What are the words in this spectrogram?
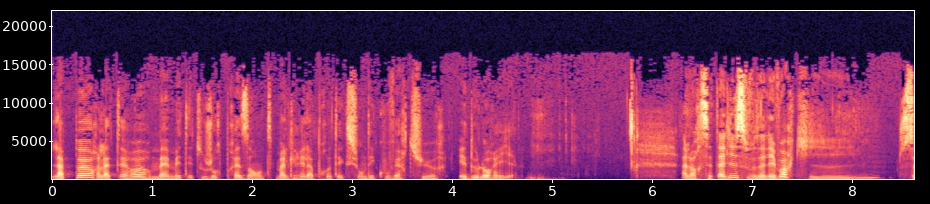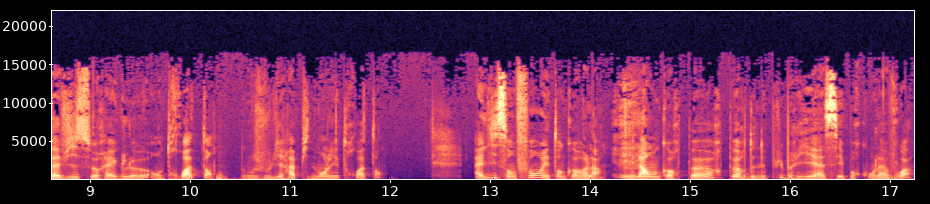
La peur, la terreur même étaient toujours présentes malgré la protection des couvertures et de l'oreiller. Alors cette Alice, vous allez voir que sa vie se règle en trois temps. Donc je vous lis rapidement les trois temps. Alice enfant est encore là, et là encore peur, peur de ne plus briller assez pour qu'on la voie.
